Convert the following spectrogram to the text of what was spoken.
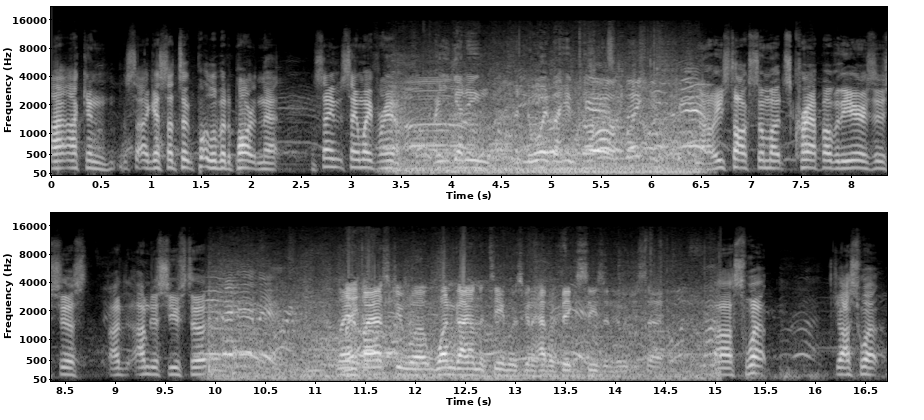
I, I can, I guess I took a little bit of part in that. Same, same way for him. Are you getting annoyed by him talking so much? No, he's talked so much crap over the years. It's just, I, am just used to it. Lane, if I asked you uh, one guy on the team who's going to have a big season, who would you say? Uh, Sweat, Josh Sweat,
